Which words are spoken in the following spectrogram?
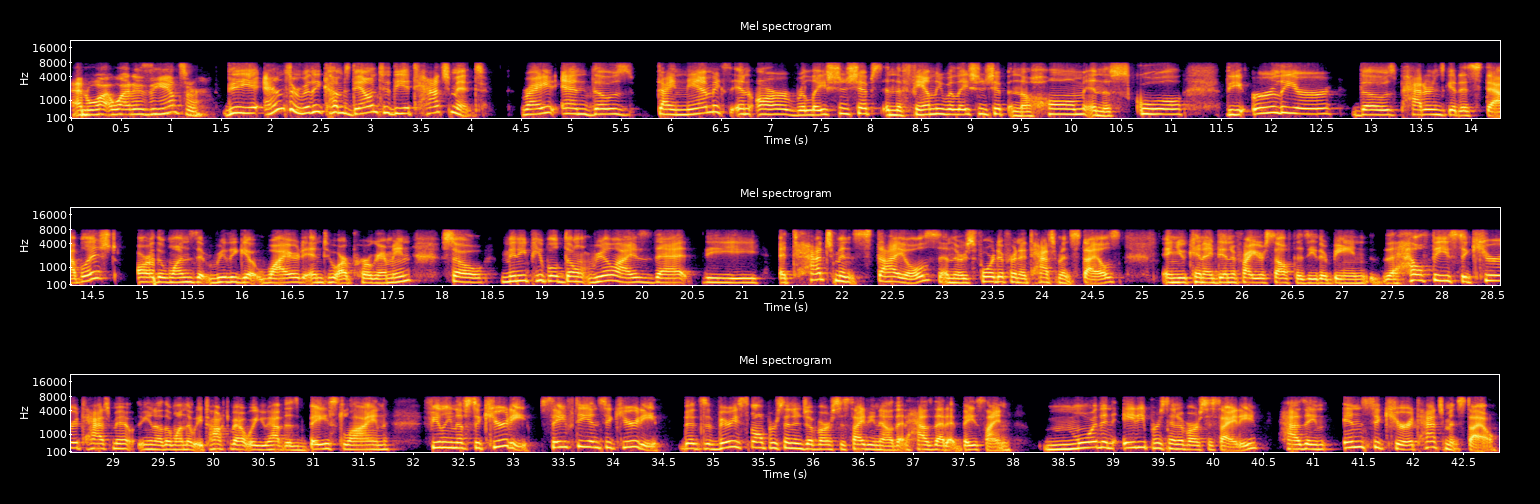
And what, what is the answer? The answer really comes down to the attachment, right? And those dynamics in our relationships, in the family relationship, in the home, in the school, the earlier those patterns get established are the ones that really get wired into our programming. So many people don't realize that the attachment styles, and there's four different attachment styles, and you can identify yourself as either being the healthy, secure attachment, you know, the one that we talked about where you have this baseline feeling of security, safety, and security. That's a very small percentage of our society now that has that at baseline. More than 80% of our society has an insecure attachment style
